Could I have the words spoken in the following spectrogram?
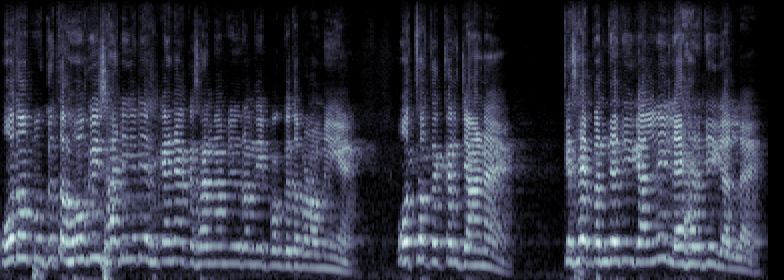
ਉਦੋਂ ਪੁੱਗਤ ਹੋਊਗੀ ਸਾਡੀ ਜਿਹੜੀ ਅਸੀਂ ਕਹਿੰਦੇ ਆ ਕਿਸਾਨਾਂ ਮਜ਼ਦੂਰਾਂ ਦੀ ਪੁੱਗਤ ਬਣਾਉਣੀ ਹੈ। ਉੱਥੋਂ ਤੱਕ ਜਾਣਾ ਹੈ। ਕਿਸੇ ਬੰਦੇ ਦੀ ਗੱਲ ਨਹੀਂ, ਲਹਿਰ ਦੀ ਗੱਲ ਹੈ।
